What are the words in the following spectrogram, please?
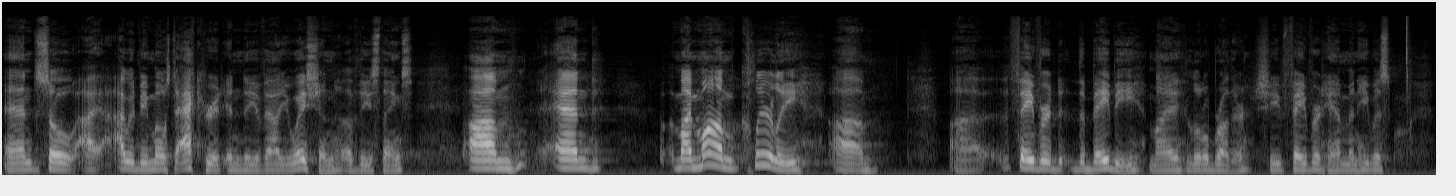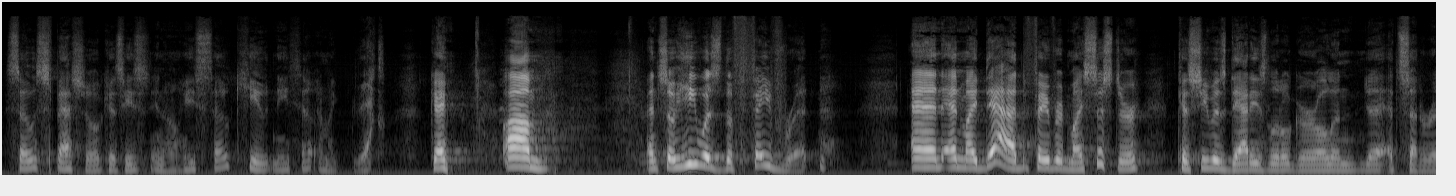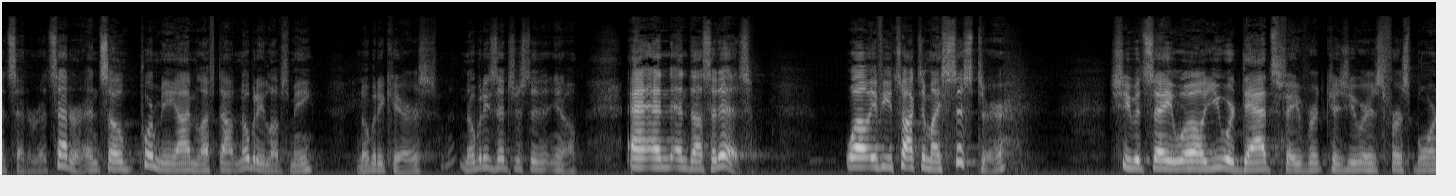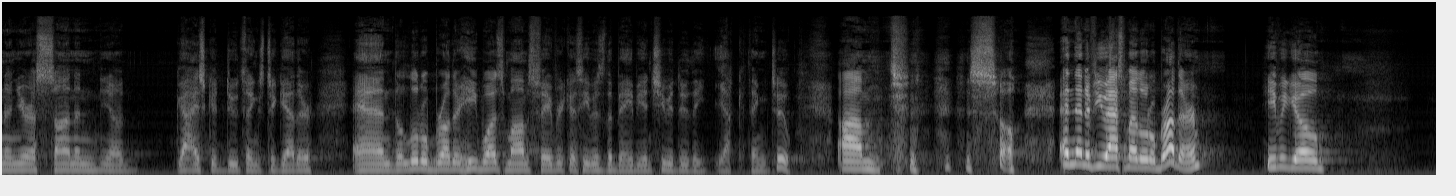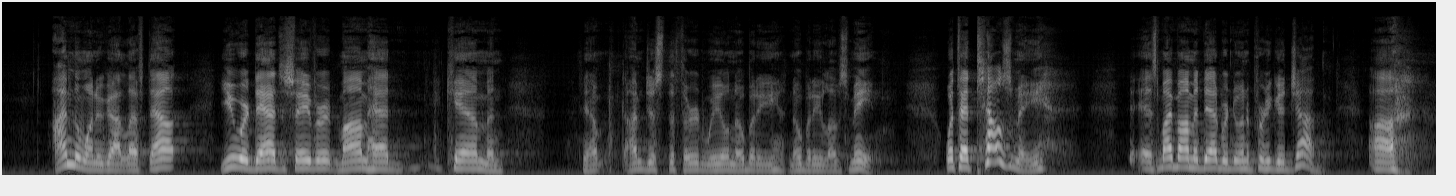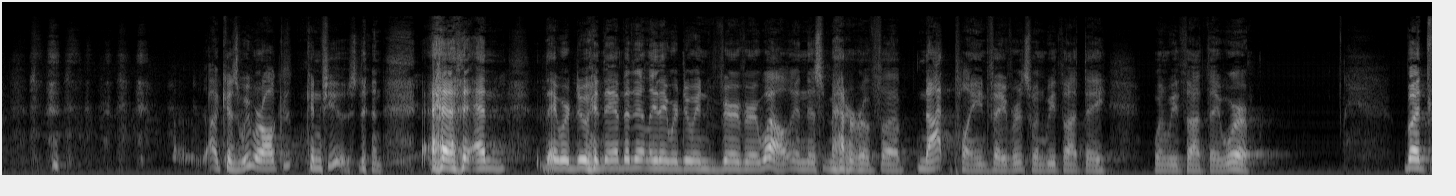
and so I, I, would be most accurate in the evaluation of these things. Um, and my mom clearly um, uh, favored the baby, my little brother. She favored him, and he was so special because he's, you know, he's so cute and he's so. I'm like, okay. Um, and so he was the favorite, and and my dad favored my sister because she was daddy's little girl and et cetera, et cetera, et cetera. And so poor me, I'm left out. Nobody loves me. Nobody cares. Nobody's interested in, you know. And, and, and thus it is. Well, if you talk to my sister, she would say, well, you were dad's favorite because you were his firstborn and you're a son and, you know, guys could do things together. And the little brother, he was mom's favorite because he was the baby, and she would do the yuck thing too. Um, so, and then if you ask my little brother, he would go, I'm the one who got left out. You were dad's favorite. Mom had Kim, and you know, I'm just the third wheel. Nobody, nobody loves me. What that tells me is my mom and dad were doing a pretty good job. Because uh, we were all confused, and, and, and, they were doing. They evidently they were doing very, very well in this matter of uh, not playing favorites when we thought they, when we thought they were. But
